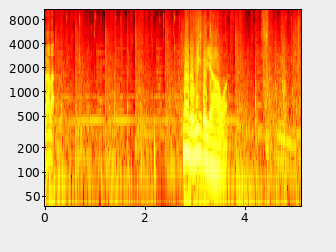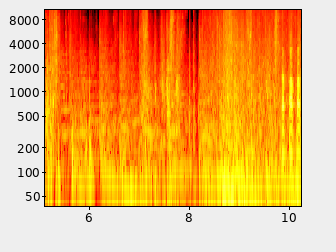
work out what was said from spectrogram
แล้วล่ะน่าจะวิ่งไปยาวอะ อืมแป๊บแป๊บแป๊บ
